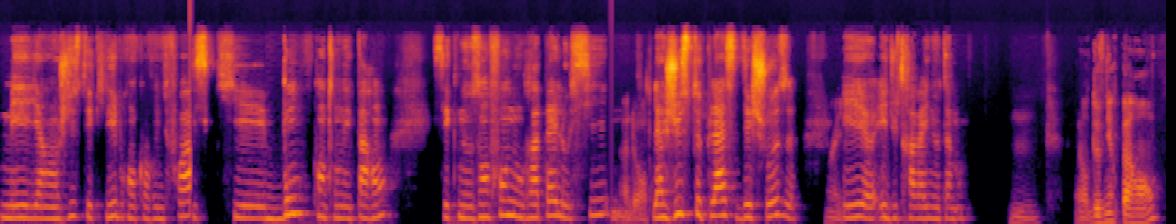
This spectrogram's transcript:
mais il y a un juste équilibre encore une fois. Ce qui est bon quand on est parent, c'est que nos enfants nous rappellent aussi la juste place des choses euh, et, du travail notamment. Hmm. Alors devenir parent,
